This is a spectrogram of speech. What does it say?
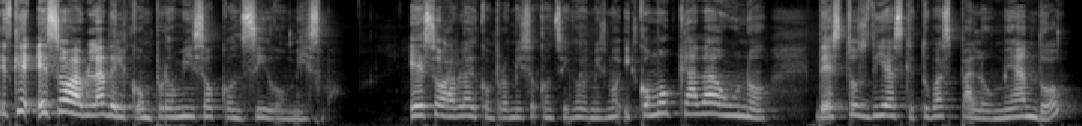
Es que eso habla del compromiso consigo mismo. Eso habla del compromiso consigo mismo y cómo cada uno de estos días que tú vas palomeando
